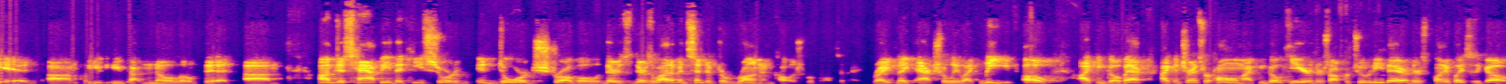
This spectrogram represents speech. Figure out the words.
kid, um, who you, you got to know a little bit, um, I'm just happy that he sort of endured struggle. There's there's a lot of incentive to run in college football today, right? Like actually like leave. Oh, I can go back, I can transfer home, I can go here. There's opportunity there. There's plenty of places to go.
